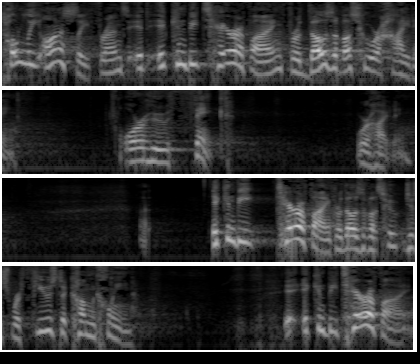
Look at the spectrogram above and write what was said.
totally honestly, friends, it, it can be terrifying for those of us who are hiding or who think we're hiding. Uh, it can be terrifying for those of us who just refuse to come clean. It, it can be terrifying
